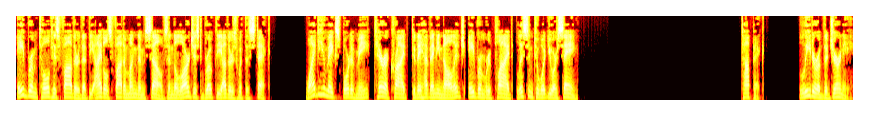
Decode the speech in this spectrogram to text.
Abram told his father that the idols fought among themselves and the largest broke the others with the stick. Why do you make sport of me? Terah cried, Do they have any knowledge? Abram replied, Listen to what you are saying. Leader of the journey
